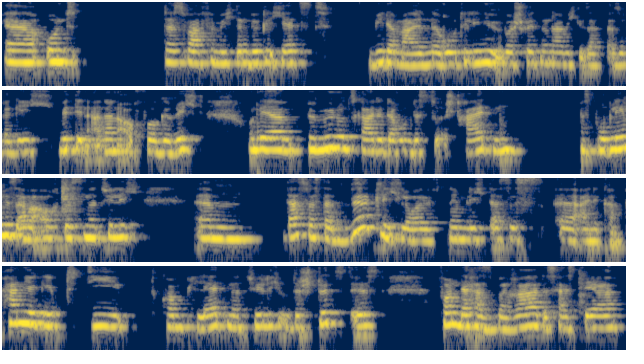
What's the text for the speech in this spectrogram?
Äh, und das war für mich dann wirklich jetzt wieder mal eine rote Linie überschritten und habe ich gesagt, also da gehe ich mit den anderen auch vor Gericht und wir bemühen uns gerade darum, das zu erstreiten. Das Problem ist aber auch, dass natürlich ähm, das, was da wirklich läuft, nämlich dass es äh, eine Kampagne gibt, die komplett natürlich unterstützt ist von der Hasbara, das heißt der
